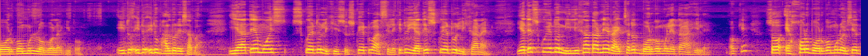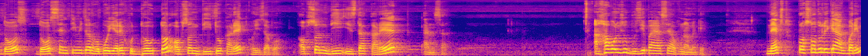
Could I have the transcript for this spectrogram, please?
বৰ্গমূল ল'ব লাগিব। এইটো এইটো এইটো ভালদৰে চাবা। ইয়াতে মই স্কুৱেৰটো লিখিছোঁ। স্কুৱেৰটো আছিলে কিন্তু ইয়াতে স্কুৱেৰটো লিখা নাই। ইয়াতে স্কুৱেৰটো নিলিখা কাৰণে ৰাইট ছাইডত বৰ্গমূল এটা আহিলে। অ'কে চ' এশৰ বৰ্গমূল হৈছে দহ দহ চেণ্টিমিটাৰ হ'ব ইয়াৰে শুদ্ধ উত্তৰ অপশ্যন ডিটো কাৰেক্ট হৈ যাব। Option D is the correct answer আশা কৰিছোঁ বুজি পাই আছে আপোনালোকে। নেক্সট প্ৰশ্নটোলৈকে আগবাঢ়িম।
